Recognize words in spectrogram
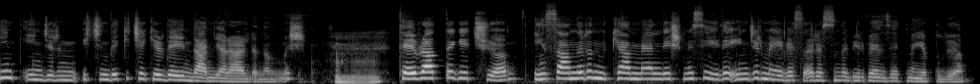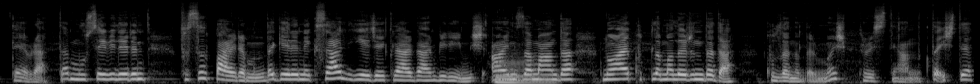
Hint incirinin içindeki çekirdeğinden yararlanılmış. Hı hı. Tevrat'ta geçiyor. İnsanların mükemmelleşmesiyle incir meyvesi arasında bir benzetme yapılıyor Tevrat'ta. Musevilerin Fısıh Bayramı'nda geleneksel yiyeceklerden biriymiş. Aynı hmm. zamanda Noel kutlamalarında da kullanılırmış Hristiyanlıkta. İşte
